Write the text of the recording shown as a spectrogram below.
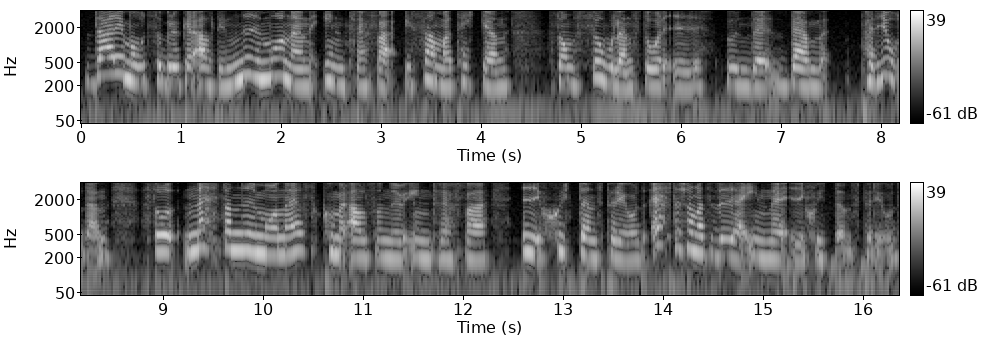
Däremot så brukar alltid nymånen inträffa i samma tecken som solen står i under den perioden. Så nästa nymåne kommer alltså nu inträffa i skyttens period eftersom att vi är inne i skyttens period.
